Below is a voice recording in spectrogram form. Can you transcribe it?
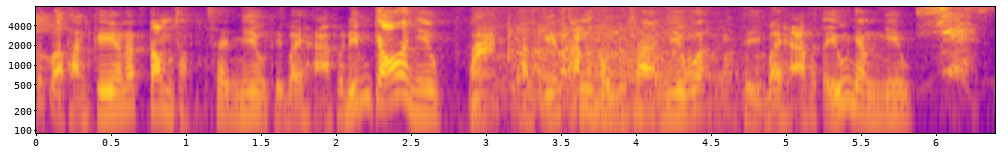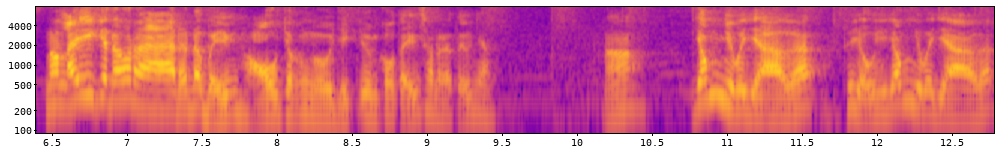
tức là thằng kia nó trong sạch sao nhiêu thì bệ hạ phải điếm chó là nhiêu thằng kia nó anh hùng là nhiêu á thì bệ hạ phải tiểu nhân nhiêu nó lấy cái đó ra để nó biện hộ cho con người diệt dương câu tiễn sau này nó tiểu nhân. Đó giống như bây giờ á thí dụ như giống như bây giờ á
